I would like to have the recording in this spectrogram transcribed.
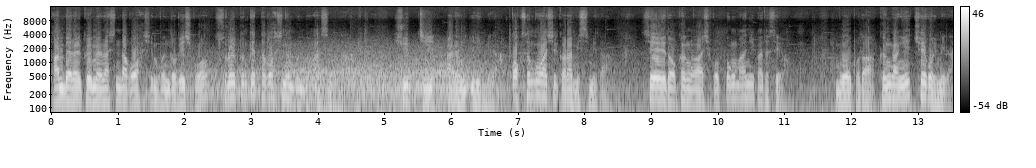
담배를 금연하신다고 하신 분도 계시고 술을 끊겠다고 하시는 분도 많습니다. 쉽지 않은 일입니다. 꼭 성공하실 거라 믿습니다. 새해에도 건강하시고 복 많이 받으세요. 무엇보다 건강이 최고입니다.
